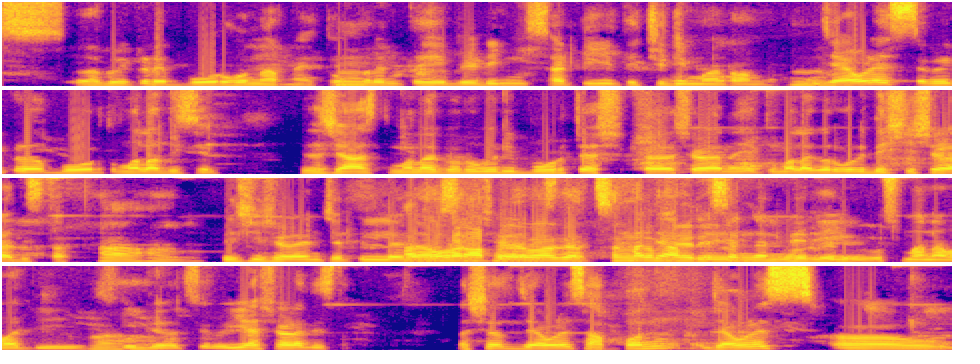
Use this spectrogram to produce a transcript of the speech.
सगळीकडे बोर होणार नाही तोपर्यंत हे ब्रीडिंगसाठी त्याची डिमांड हम्म. राहणार ज्यावेळेस सगळीकडे बोर तुम्हाला दिसेल जसे आज तुम्हाला घरोघरी बोरच्या श- शेळ्या नाही तुम्हाला घरोघरी देशी शेळ्या दिसतात हा हा देशी शेळ्यांचे पिल्ल हा, जसं गावरान आपल्या शेळ्या भागात दिसतात. हा, ते आपले संगमनेरी संगमनेरी वगैरे. उस्मानाबादी हा. या शेळ्या दिसतात तशाच ज्यावेळेस आपण ज्यावेळेस अं,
